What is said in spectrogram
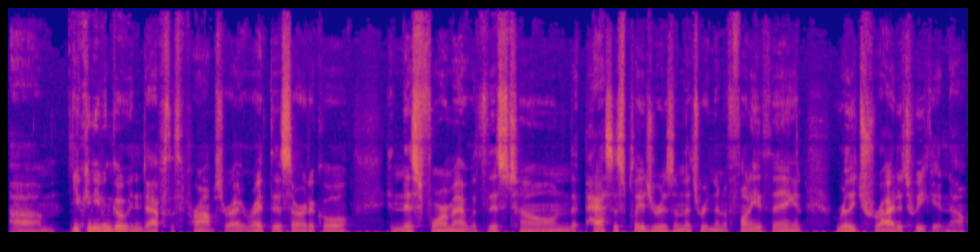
Um, you can even go in depth with prompts, right? Write this article in this format with this tone that passes plagiarism that's written in a funny thing and really try to tweak it now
